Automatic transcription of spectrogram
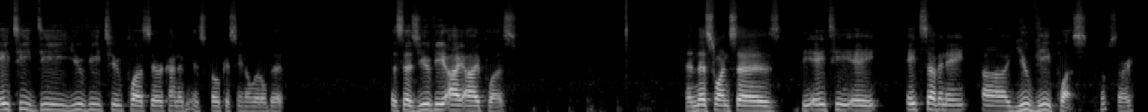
ATD UV2 Plus. There kind of is focusing a little bit. It says UVII Plus. And this one says the ATD 878 uh, UV Plus. Oops, sorry.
